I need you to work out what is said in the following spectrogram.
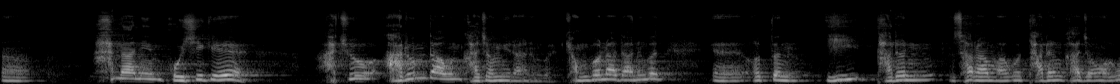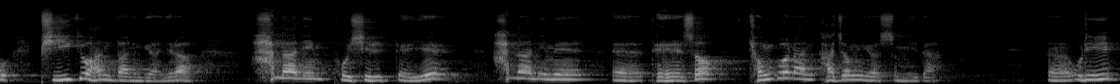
어, 하나님 보시기에 아주 아름다운 가정이라는 거예요. 경건하다는 건 어떤 이 다른 사람하고 다른 가정하고 비교한다는 게 아니라 하나님 보실 때에 하나님에 대해서 경건한 가정이었습니다. 어, 우리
